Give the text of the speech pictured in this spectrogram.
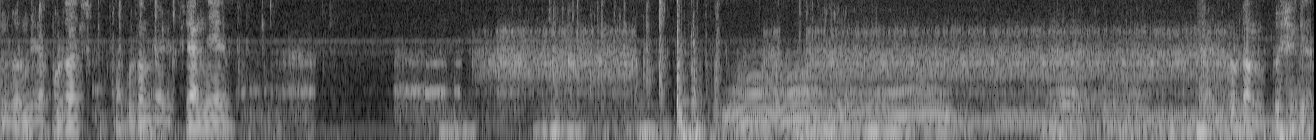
Durmayacak. Buradan buradan böyle frenleyelim. Buradan bu şekilde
